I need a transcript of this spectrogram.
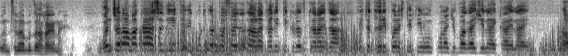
पंचनामा झाला का नाही? पंचनामा काय असं की तिथे कुठं तर बसायचं झाडाखाली तिकडच करायचा. इथं खरी परिस्थिती येऊन कोणाची बघायची नाही काय नाही. हो.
